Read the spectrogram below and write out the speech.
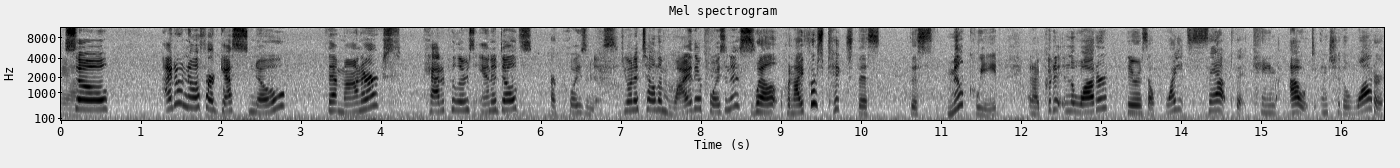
Yeah. So, I don't know if our guests know that monarchs, caterpillars, and adults are poisonous. Do you want to tell them why they're poisonous? Well, when I first picked this, this milkweed and I put it in the water, there is a white sap that came out into the water.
